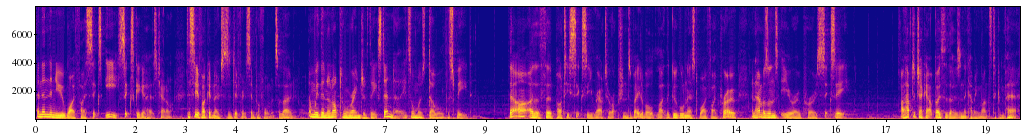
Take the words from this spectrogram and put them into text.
and then the new Wi-Fi 6E 6 GHz channel to see if I could notice a difference in performance alone. And within an optimal range of the extender, it's almost double the speed. There are other third-party 6E router options available like the Google Nest Wi-Fi Pro and Amazon's Eero Pro 6E. I'll have to check out both of those in the coming months to compare.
